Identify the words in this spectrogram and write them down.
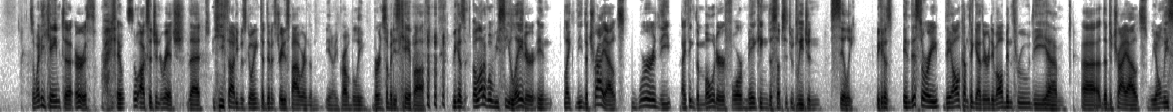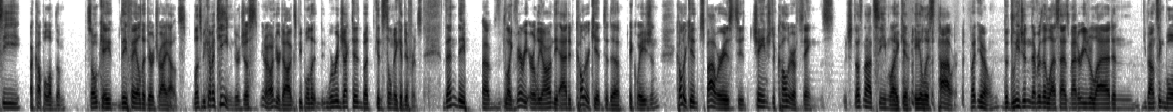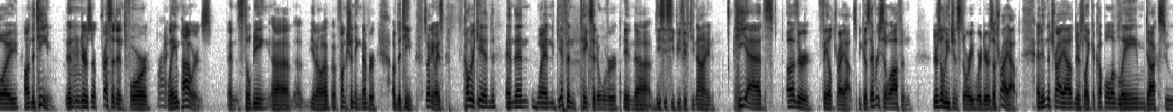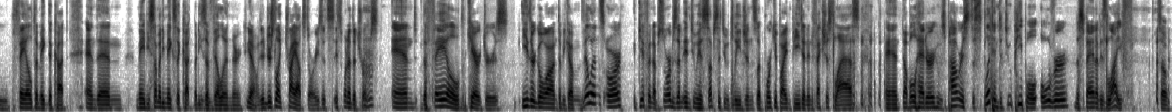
So when he came to Earth, Right. it was so oxygen rich that he thought he was going to demonstrate his power, and then you know he probably burned somebody's cape off. because a lot of what we see later in like the the tryouts were the I think the motor for making the substitute legion silly. Because in this story, they all come together. They've all been through the um, uh, the, the tryouts. We only see a couple of them. So okay, they failed at their tryouts. Let's become a team. They're just you know underdogs, people that were rejected but can still make a difference. Then they. Uh, like very early on, they added Color Kid to the equation. Color Kid's power is to change the color of things, which does not seem like an A-list power. But you know, the Legion nevertheless has Matter Eater Lad and Bouncing Boy on the team. Uh, There's a precedent for Right. lame powers and still being, uh, uh, you know, a, functioning member of the team. So, anyways, Color Kid, and then when Giffen takes it over in uh, DCCP 59, he adds other failed tryouts because every so often there's a Legion story where there's a tryout. And in the tryout, there's like a couple of lame ducks who fail to make the cut. And then maybe somebody makes the cut, but he's a villain or, you know, there's like tryout stories. It's, it's one of the tropes. And the failed characters either go on to become villains or Giffen absorbs them into his substitute legions of Porcupine Pete and Infectious Lass and Doubleheader, whose power is to split into two people over the span of his life. So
